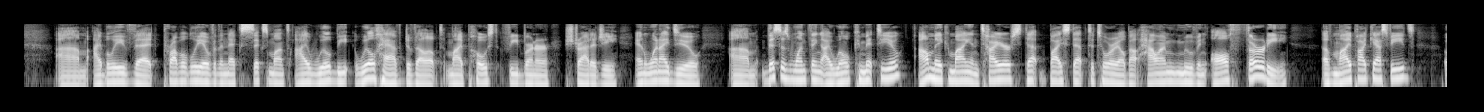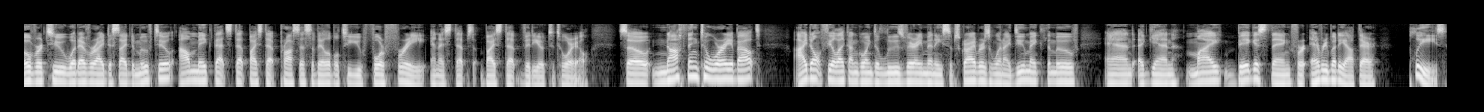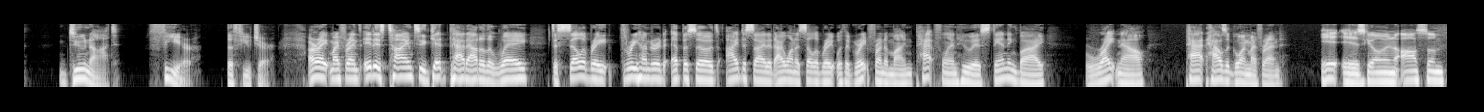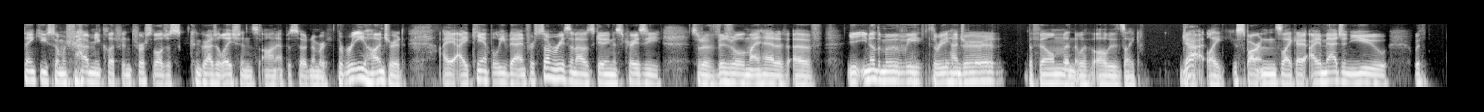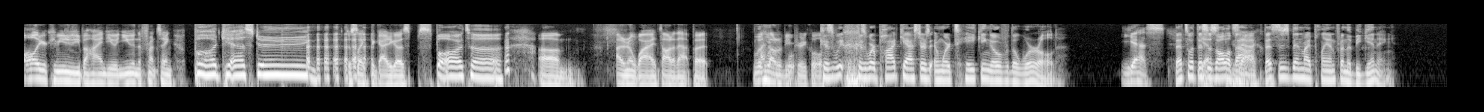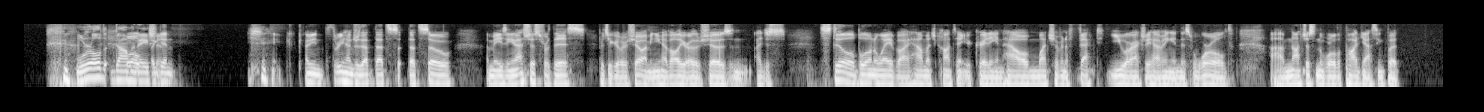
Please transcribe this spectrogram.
Um, I believe that probably over the next six months, I will be will have developed my post feed burner strategy. And when I do, um, this is one thing I will commit to you. I'll make my entire step by step tutorial about how I'm moving all 30 of my podcast feeds over to whatever I decide to move to. I'll make that step by step process available to you for free in a step by step video tutorial. So, nothing to worry about. I don't feel like I'm going to lose very many subscribers when I do make the move. And again, my biggest thing for everybody out there please do not fear the future. All right, my friends, it is time to get that out of the way. To celebrate 300 episodes, I decided I want to celebrate with a great friend of mine, Pat Flynn, who is standing by right now. Pat, how's it going, my friend? It is going awesome. Thank you so much for having me, Clifton. First of all, just congratulations on episode number 300. I, I can't believe that. And for some reason, I was getting this crazy sort of visual in my head of, of you, you know, the movie 300, the film, and with all these like, yeah, Yeah. like Spartans. Like, I, I imagine you with all your community behind you and you in the front saying, podcasting. just like the guy who goes, Sparta. Um, I don't know why I thought of that, but I thought it would be pretty cool. because we because we're podcasters and we're taking over the world. Yes. That's what this Yes, is all about. exactly. This has been my plan from the beginning. World domination. Well, again, I mean, 300. That that's that's so amazing. And that's just for this particular show. I mean, you have all your other shows, and I just still blown away by how much content you're creating and how much of an effect you are actually having in this world, um, not just in the world of podcasting, but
